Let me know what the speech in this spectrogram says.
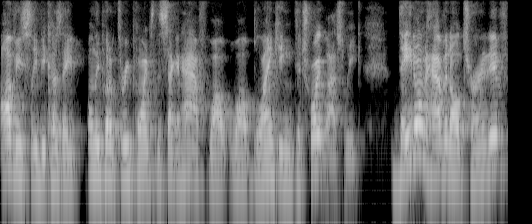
obviously because they only put up three points in the second half while while blanking Detroit last week. They don't have an alternative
